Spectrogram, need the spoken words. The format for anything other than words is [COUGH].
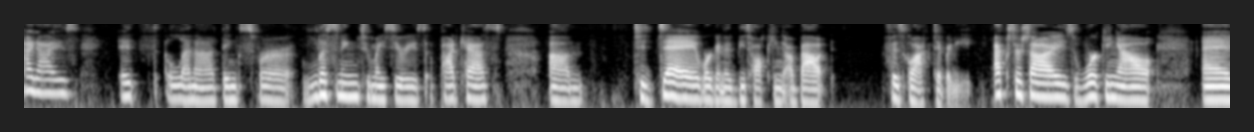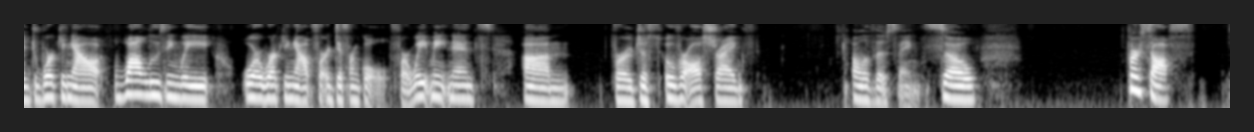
Hi, guys. It's Lena. Thanks for listening to my series of podcasts. Um, today, we're going to be talking about physical activity, exercise, working out, and working out while losing weight or working out for a different goal for weight maintenance, um, for just overall strength, all of those things. So, first off,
